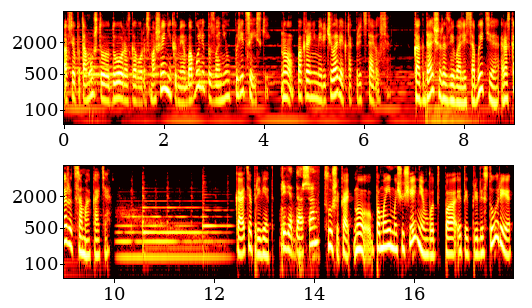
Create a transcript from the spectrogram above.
а все потому, что до разговора с мошенниками бабуле позвонил полицейский. Ну, по крайней мере, человек так представился. Как дальше развивались события, расскажет сама Катя. Катя, привет. Привет, Даша. Слушай, Кать, ну, по моим ощущениям, вот по этой предыстории,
